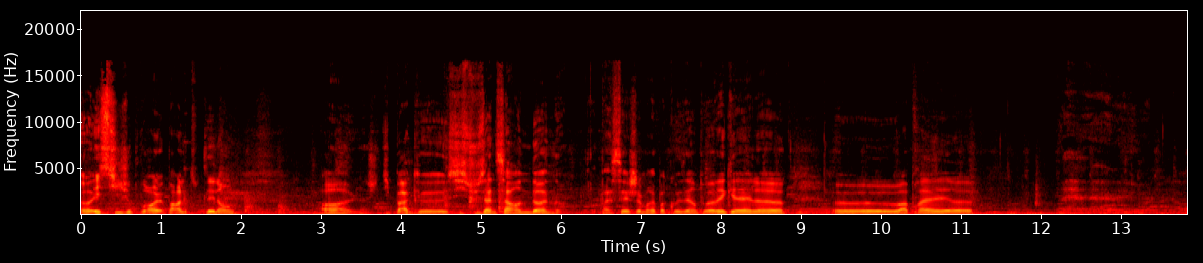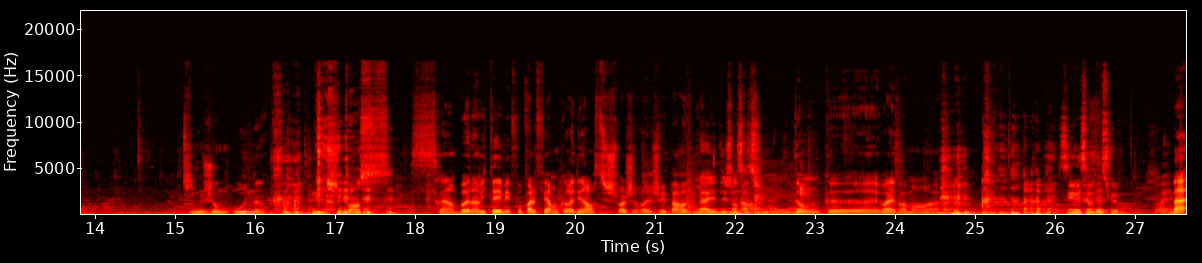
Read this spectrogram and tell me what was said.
Euh, et si je pourrais parler toutes les langues, oh, je dis pas que si Suzanne Sarandon passait, j'aimerais pas causer un peu avec elle. Euh, Euh, après, Kim Jong-un, je pense, serait un bon invité, mais faut pas le faire en Corée du Nord, parce que je crois que je, je vais pas revenir. Bah, il y a des chances que tu- Donc, euh, ouais, vraiment. euh, C'est c'est audacieux. Bah,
